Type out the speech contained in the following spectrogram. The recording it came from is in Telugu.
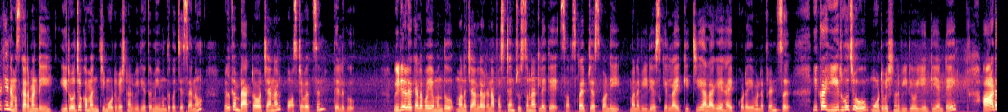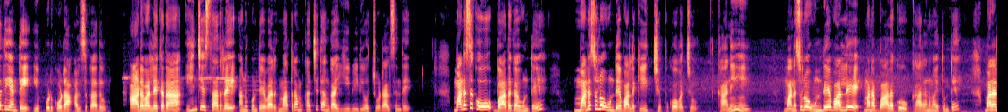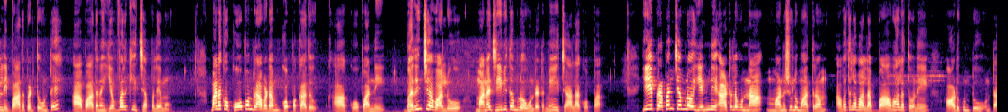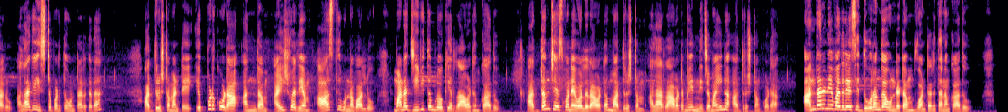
అందరికీ నమస్కారం అండి ఈరోజు ఒక మంచి మోటివేషనల్ వీడియోతో మీ ముందుకు వచ్చేసాను. Welcome back to our channel positive words in Telugu. వీడియోలోకి వెళ్ళబోయే ముందు మన ఛానల్ ఎవరైనా ఫస్ట్ టైం చూస్తున్నట్లయితే సబ్స్క్రైబ్ చేసుకోండి. మన వీడియోస్కి లైక్ ఇచ్చి అలాగే హైప్ కూడా ఇవ్వండి ఫ్రెండ్స్. ఇక ఈరోజు మోటివేషనల్ వీడియో ఏంటి అంటే ఆడది అంటే ఎప్పుడు కూడా అలసు కాదు. ఆడవాళ్ళే కదా ఏం చేస్తాదరే అనుకుంటే వారికి మాత్రం ఖచ్చితంగా ఈ వీడియో చూడాల్సిందే. మనసుకు బాధగా ఉంటే మనసులో ఉండే వాళ్ళకి చెప్పుకోవచ్చు. కానీ మనసులో ఉండే వాళ్ళే మన బాధకు కారణమవుతుంటే మనల్ని బాధ పెడుతూ ఉంటే ఆ బాధను ఎవ్వరికీ చెప్పలేము. మనకు కోపం రావడం గొప్ప కాదు. ఆ కోపాన్ని భరించే వాళ్ళు మన జీవితంలో ఉండటమే చాలా గొప్ప. ఈ ప్రపంచంలో ఎన్ని ఆటలు ఉన్నా మనుషులు మాత్రం అవతల వాళ్ళ భావాలతోనే ఆడుకుంటూ ఉంటారు. అలాగే ఇష్టపడుతూ ఉంటారు కదా. అదృష్టం అంటే ఎప్పుడు కూడా అందం ఐశ్వర్యం ఆస్తి ఉన్నవాళ్ళు మన జీవితంలోకి రావడం కాదు. అర్థం చేసుకునే వాళ్ళు రావటం అదృష్టం. అలా రావటమే నిజమైన అదృష్టం కూడా. అందరినీ వదిలేసి దూరంగా ఉండటం ఒంటరితనం కాదు.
